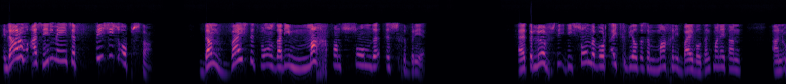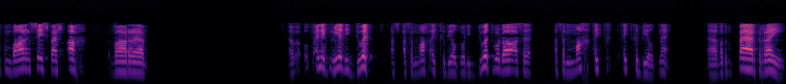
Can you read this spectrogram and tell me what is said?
En daarom as hierdie mense fisies opstaan, dan wys dit vir ons dat die mag van sonde is gebreek. Eh, terloops, die, die sonde word uitgebeeld as 'n mag in die Bybel. Dink maar net aan aan Openbaring 6 vers 8 waar uh of eintlik meer die dood as as 'n mag uitgebeeld word. Die dood word daar as 'n as 'n mag uit uitgebeeld, né? Nee, uh wat op 'n perd ry.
